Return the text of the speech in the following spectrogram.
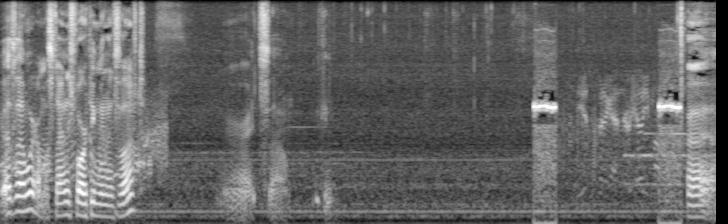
Because uh, we're almost done, there's 14 minutes left. Alright, so, we can... Uh...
